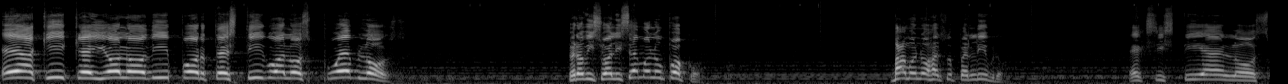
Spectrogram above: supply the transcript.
He aquí que yo lo di por testigo a los pueblos pero visualicémoslo un poco. Vámonos al superlibro. Existían los,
